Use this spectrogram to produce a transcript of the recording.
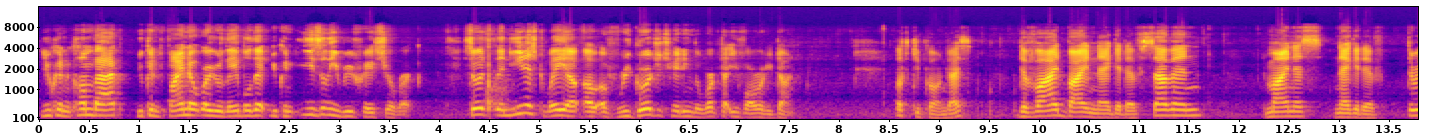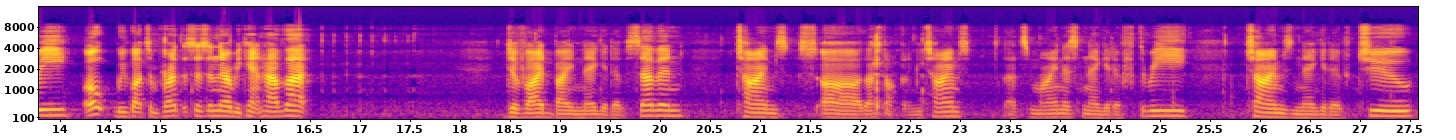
You can come back, you can find out where you labeled it, you can easily retrace your work. So it's the neatest way of, of, regurgitating the work that you've already done. Let's keep going, guys. Divide by negative 7 minus negative 3. Oh, we've got some parentheses in there. We can't have that divide by negative 7 times, uh, that's not going to be times, that's minus negative 3 times negative 2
